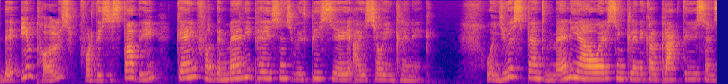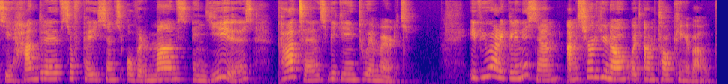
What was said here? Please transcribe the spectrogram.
The impulse for this study came from the many patients with PCA I saw in clinic. When you spend many hours in clinical practice and see hundreds of patients over months and years, patterns begin to emerge. If you are a clinician, I'm sure you know what I'm talking about.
